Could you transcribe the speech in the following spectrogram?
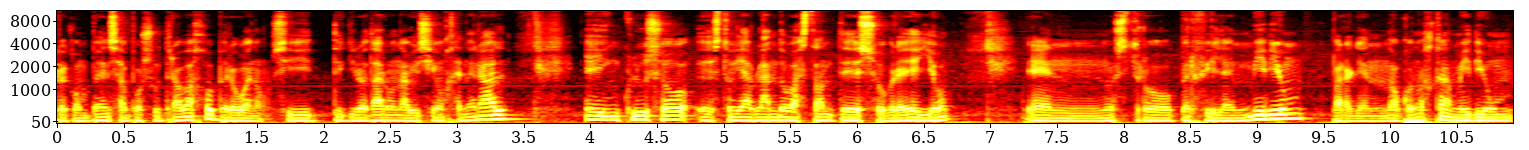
recompensa por su trabajo, pero bueno, sí te quiero dar una visión general e incluso estoy hablando bastante sobre ello en nuestro perfil en Medium. Para quien no conozca, Medium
